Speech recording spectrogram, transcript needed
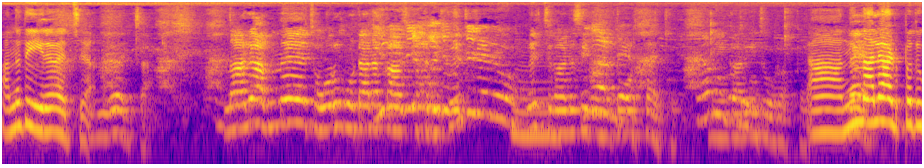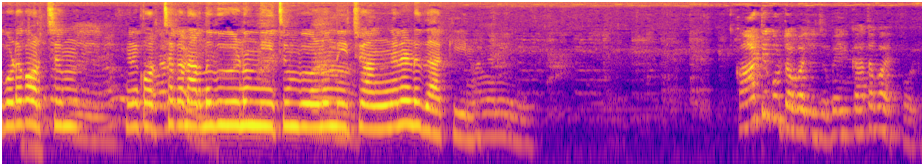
അന്ന് തീരെ വെച്ച. എന്നാലും അന്ന് ചോറ് കൂട്ടാനൊക്കെ ആശുപത്രിക്ക് ആ അന്ന് എന്നാലും അടുപ്പത്ത് കൂടെ കുറച്ചും ഇങ്ങനെ കുറച്ചൊക്കെ നടന്ന് വീണും നീച്ചും വീണും നീച്ചും അങ്ങനെ ഇതാക്കി അങ്ങനെയാണ്. കാട്ടിക്കൂട്ടൊക്കെ ചോദിച്ചു. ഉപയോഗിക്കാത്ത കുഴപ്പമുള്ളൂ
